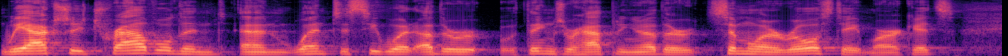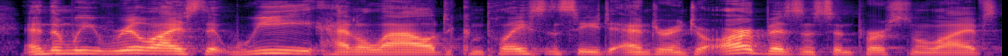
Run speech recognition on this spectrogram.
we actually traveled and, and went to see what other things were happening in other similar real estate markets. And then we realized that we had allowed complacency to enter into our business and personal lives.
